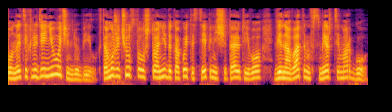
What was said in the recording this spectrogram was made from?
он этих людей не очень любил, к тому же чувствовал, что они до какой-то степени считают его виноватым в смерти Марго.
